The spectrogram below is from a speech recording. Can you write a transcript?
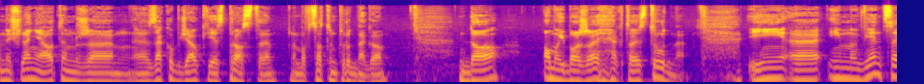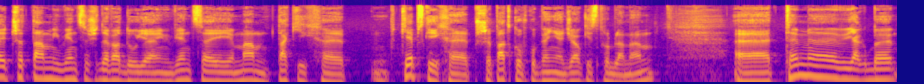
myślenia o tym, że zakup działki jest prosty, no bo w co tym trudnego, do o mój Boże, jak to jest trudne. I e, im więcej czytam, im więcej się dowiaduję, im więcej mam takich e, kiepskich e, przypadków kupienia działki z problemem, e, tym e, jakby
